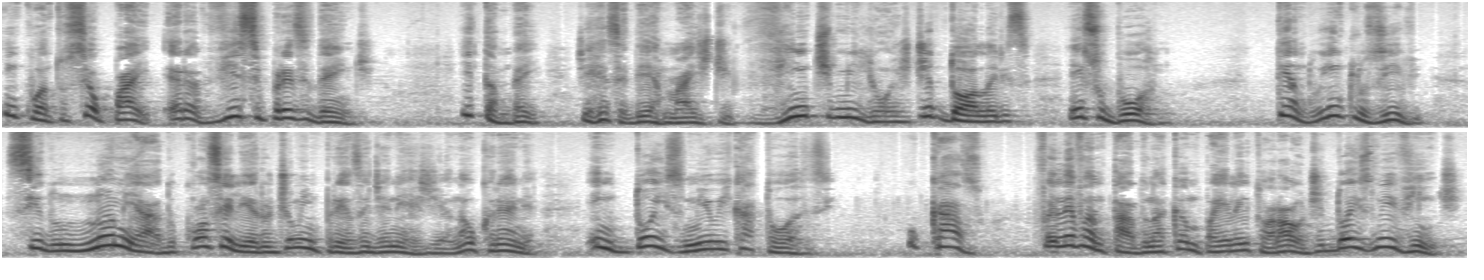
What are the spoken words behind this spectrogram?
enquanto seu pai era vice-presidente e também de receber mais de 20 milhões de dólares em suborno, tendo inclusive sido nomeado conselheiro de uma empresa de energia na Ucrânia em 2014. O caso foi levantado na campanha eleitoral de 2020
